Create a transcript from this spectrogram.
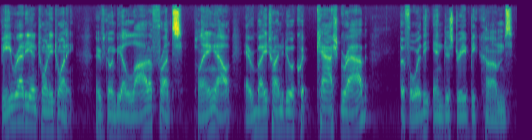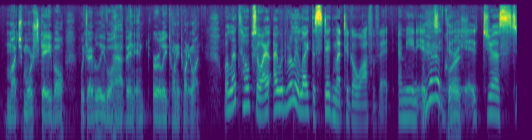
Be ready in 2020. There's going to be a lot of fronts playing out, everybody trying to do a quick cash grab before the industry becomes much more stable, which I believe will happen in early 2021. Well, let's hope so. I, I would really like the stigma to go off of it. I mean, it's, Yeah, of course. It just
